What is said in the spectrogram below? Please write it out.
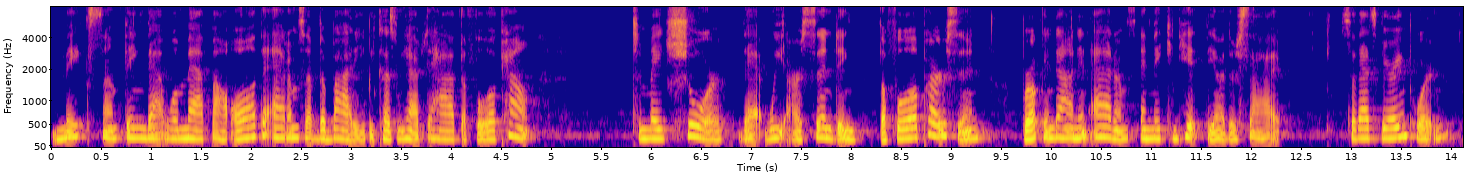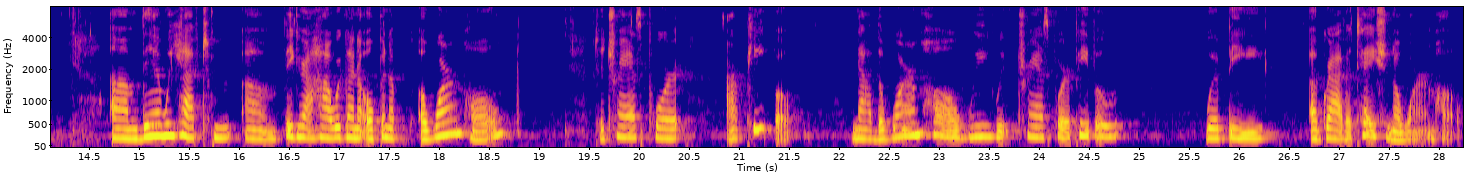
make something that will map out all the atoms of the body because we have to have the full count to make sure that we are sending the full person broken down in atoms and they can hit the other side. So that's very important. Um, then we have to um, figure out how we're going to open up a wormhole to transport our people. Now, the wormhole we would transport people would be a gravitational wormhole.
